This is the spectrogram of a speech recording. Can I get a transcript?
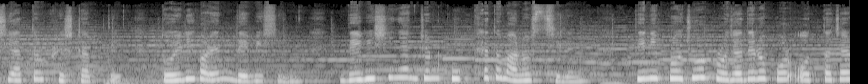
ছিয়াত্তর খ্রিস্টাব্দে। তৈরি করেন দেবী সিং। দেবী সিং একজন কুখ্যাত মানুষ ছিলেন। তিনি প্রচুর প্রজাদের ওপর অত্যাচার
